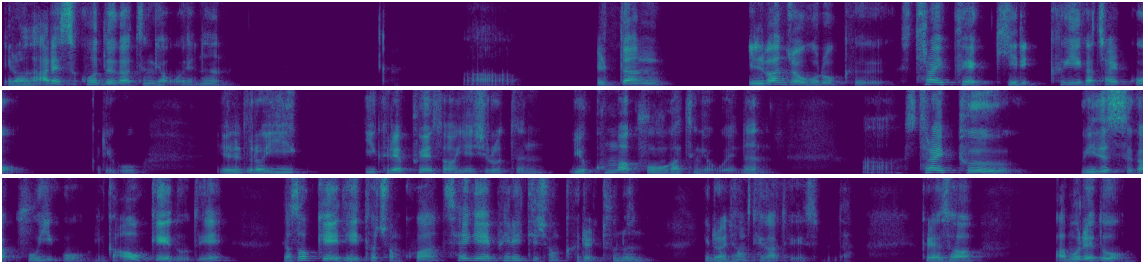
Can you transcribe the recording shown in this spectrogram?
이런 RS 코드 같은 경우에는 어, 일단 일반적으로 그 스트라이프의 길이, 크기가 짧고 그리고 예를 들어 이, 이 그래프에서 예시로 든 6,9 같은 경우에는 어, 스트라이프 위드스가 9이고 그러니까 9개의 노드에 6개의 데이터 청크와 3개의 페리티 청크를 두는 이런 형태가 되겠습니다. 그래서 아무래도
